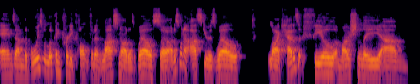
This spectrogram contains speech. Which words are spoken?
And um, the boys were looking pretty confident last night as well. So I just want to ask you as well, like, how does it feel emotionally, um,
